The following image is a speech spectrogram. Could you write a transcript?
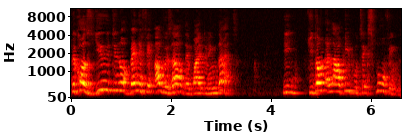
because you do not benefit others out there by doing that. You, you don't allow people to explore things.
